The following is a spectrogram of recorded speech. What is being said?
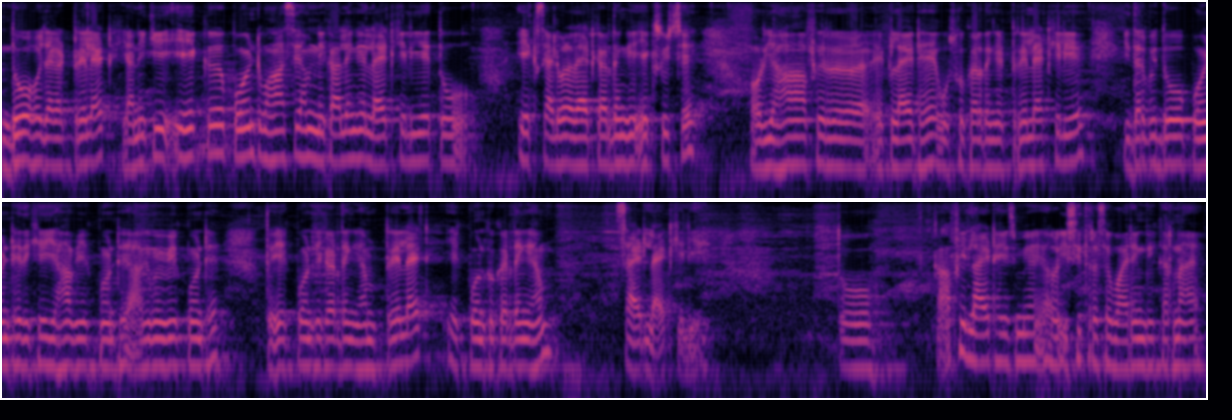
दो हो जाएगा ट्रे लाइट यानी कि एक पॉइंट वहाँ से हम निकालेंगे लाइट के लिए तो एक साइड वाला लाइट कर देंगे एक स्विच से। और यहाँ फिर एक लाइट है, उसको कर देंगे ट्रे लाइट के लिए। इधर भी दो पॉइंट है, देखिए, यहाँ भी एक पॉइंट है, आगे में भी एक पॉइंट है। तो एक पॉइंट के कर देंगे हम ट्रे लाइट एक पॉइंट को कर देंगे हम साइड लाइट के लिए। तो काफ़ी लाइट है इसमें और इसी तरह से वायरिंग भी करना है।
